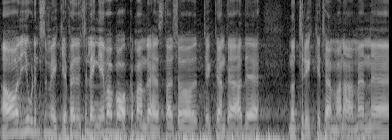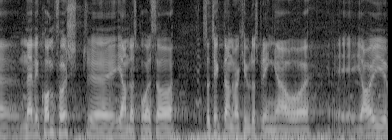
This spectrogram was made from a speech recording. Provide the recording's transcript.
Ja, det gjorde inte så mycket. För så länge jag var bakom andra hästar så tyckte jag inte jag hade något tryck i tömmarna. Men eh, när vi kom först eh, i andra spår så, så tyckte han det var kul att springa. Och, eh, jag, har ju,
